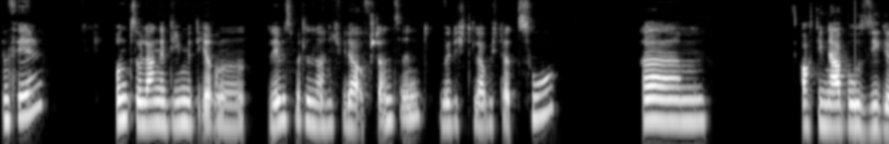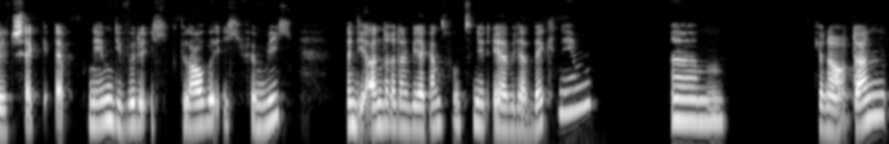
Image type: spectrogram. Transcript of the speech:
empfehlen. Und solange die mit ihren Lebensmitteln noch nicht wieder auf Stand sind, würde ich, glaube ich, dazu ähm, auch die Nabu Siegel Check App nehmen. Die würde ich, glaube ich, für mich wenn die andere dann wieder ganz funktioniert, eher wieder wegnehmen. Ähm, genau, dann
